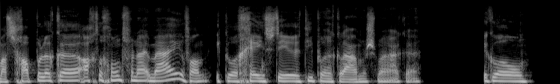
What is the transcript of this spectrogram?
maatschappelijke achtergrond vanuit mij. Van ik wil geen stereotype reclames maken. Ik wil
